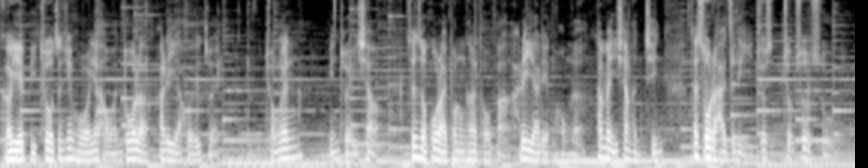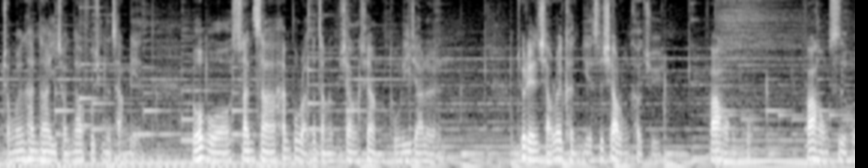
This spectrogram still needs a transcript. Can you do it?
可也比做针线活要好玩多了。阿丽亚回嘴，琼恩抿嘴一笑，伸手过来拨弄她的头发。阿丽亚脸红了。他们一向很亲，在所有的孩子里，就是就就属琼恩和他遗传到父亲的长脸。罗伯、珊莎和布兰都长得比较像图利家的人，就连小瑞肯也是笑容可掬，发红火，发红似火。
